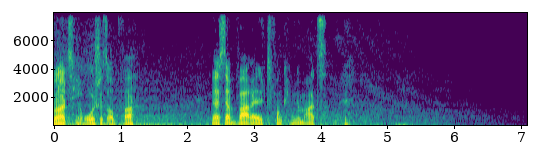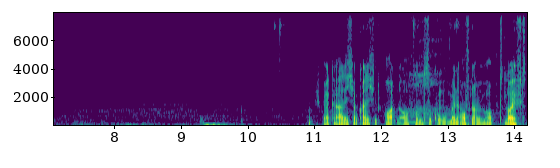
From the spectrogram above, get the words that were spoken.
Donald! Heroisches Opfer. Er ist der wahre Held von Kingdom Hearts. Ich merke gerade, ich habe gar nicht einen Ordner auf, um zu gucken, ob meine Aufnahme überhaupt läuft.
